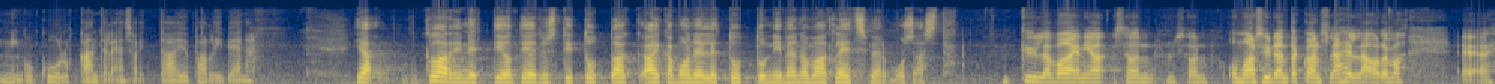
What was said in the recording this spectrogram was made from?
niin kuin kuullut kanteleen soittaa jopa livenä. Ja klarinetti on tietysti tuttu, aika monelle tuttu nimenomaan Klezmer-musasta. Kyllä vain, ja se on, se on omaa sydäntä kanssa lähellä oleva äh,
